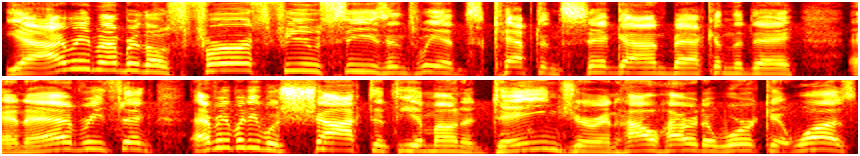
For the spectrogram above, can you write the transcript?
Yeah, I remember those first few seasons. We had Captain Sig on back in the day, and everything. Everybody was shocked at the amount of danger and how hard a work it was.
